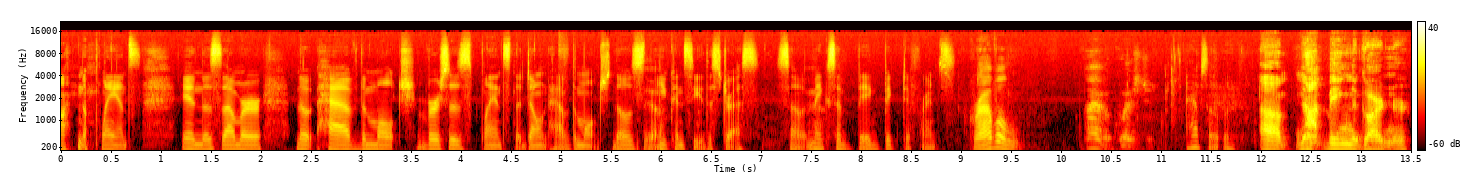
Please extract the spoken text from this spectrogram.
on the plants in the summer that have the mulch versus plants that don't have the mulch. Those Yeah. you can see the stress. So it makes a big, big difference. Gravel, I have a question. Absolutely. Um, not being the gardener,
